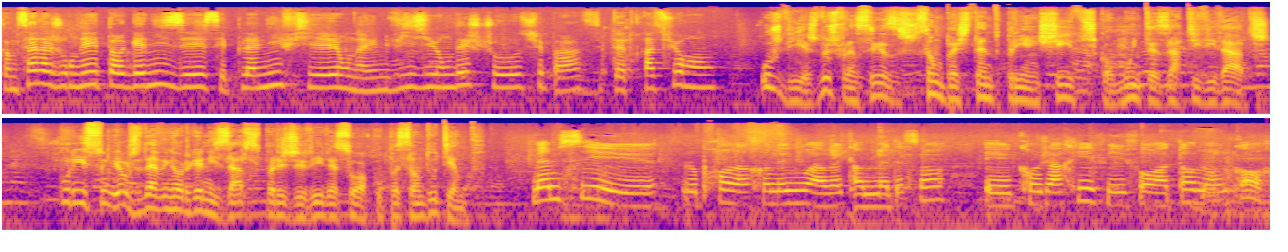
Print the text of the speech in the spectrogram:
Comme ça, la journée est organisée, c'est planifié, on a une vision des choses, je sais pas, c'est peut-être rassurant. Os dias dos franceses são bastante preenchidos com muitas atividades. Por isso, eles devem organizar-se para gerir a sua ocupação do tempo. Même si je prends un rendez-vous avec un médecin et quand j'arrive il faut attendre encore.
